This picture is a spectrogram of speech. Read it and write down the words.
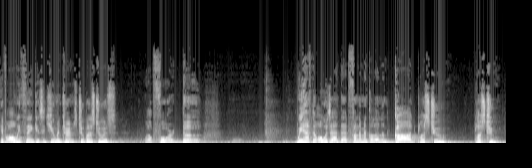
If all we think is in human terms, 2 plus 2 is, well, 4, duh we have to always add that fundamental element God plus 2 plus 2.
